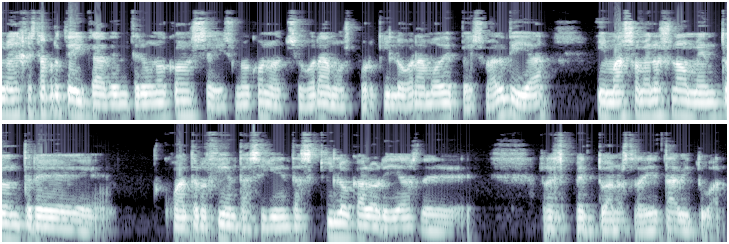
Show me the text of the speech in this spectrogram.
una ingesta proteica de entre 1,6 y 1,8 gramos por kilogramo de peso al día y más o menos un aumento entre 400 y 500 kilocalorías de, respecto a nuestra dieta habitual.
